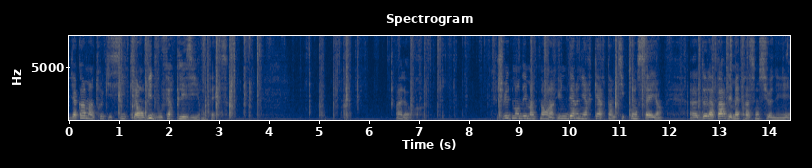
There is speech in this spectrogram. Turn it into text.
y a quand même un truc ici qui a envie de vous faire plaisir en fait. Alors, je vais demander maintenant une dernière carte, un petit conseil hein, euh, de la part des maîtres ascensionnés.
